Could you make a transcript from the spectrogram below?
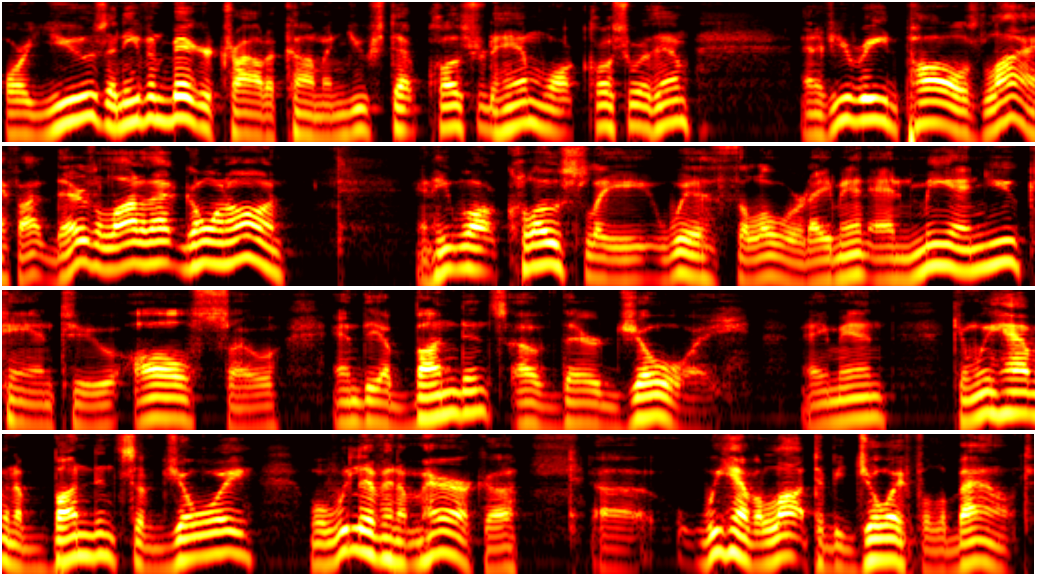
or use an even bigger trial to come, and you step closer to Him, walk closer with Him. And if you read Paul's life, I, there's a lot of that going on. And he walked closely with the Lord. Amen. And me and you can too, also, and the abundance of their joy. Amen. Can we have an abundance of joy? Well, we live in America. Uh, we have a lot to be joyful about.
